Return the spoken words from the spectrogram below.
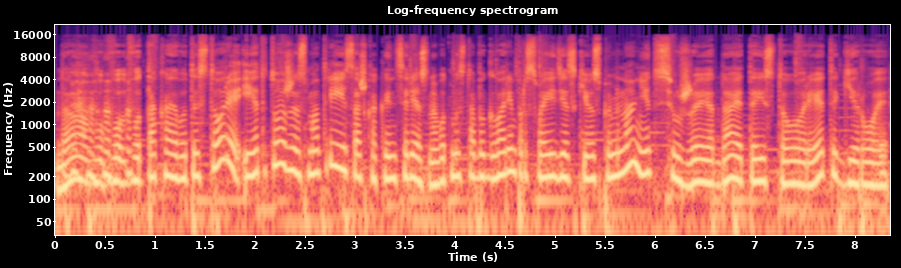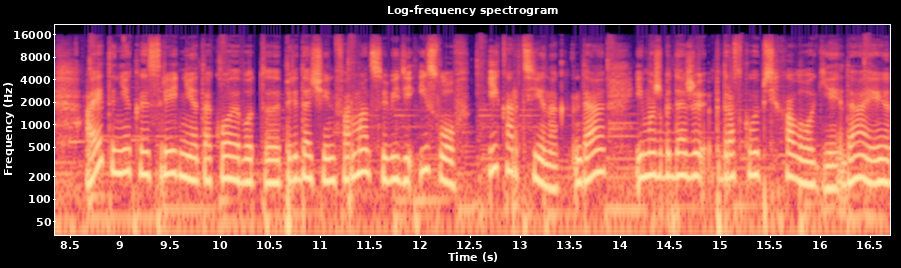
Да, во- вот, такая вот история. И это тоже, смотри, Саш, как интересно. Вот мы с тобой говорим про свои детские воспоминания, это сюжет, да, это история, это герои. А это некое среднее такое вот э, передача информации в виде и слов, и картинок, да, и, может быть, даже подростковой психологии, да, и,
